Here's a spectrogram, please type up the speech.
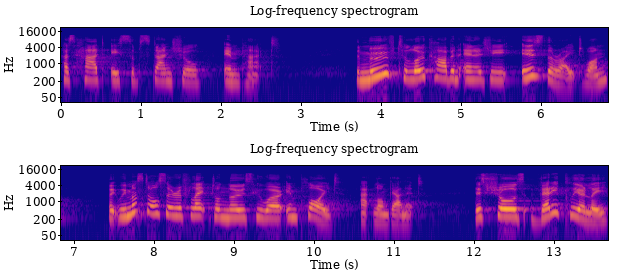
has had a substantial impact. The move to low carbon energy is the right one, but we must also reflect on those who are employed at Longannet. This shows very clearly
